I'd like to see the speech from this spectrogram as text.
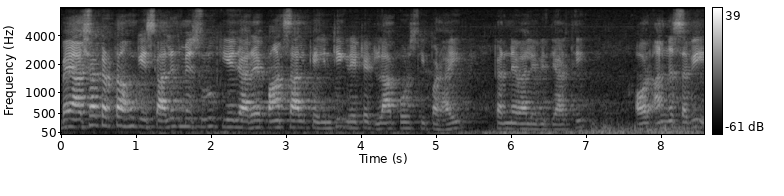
मैं आशा करता हूँ कि इस कॉलेज में शुरू किए जा रहे पाँच साल के इंटीग्रेटेड लॉ कोर्स की पढ़ाई करने वाले विद्यार्थी और अन्य सभी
